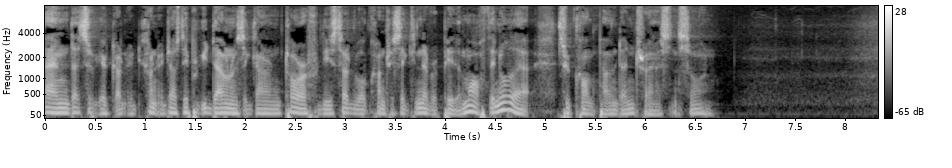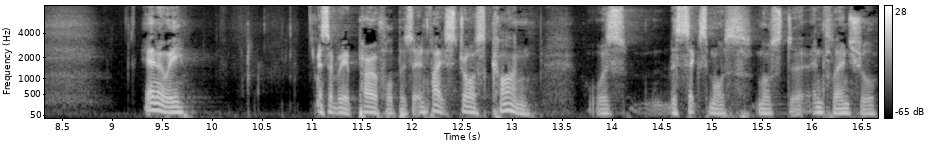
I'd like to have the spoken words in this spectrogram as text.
And that's what your country does. They put you down as a guarantor for these third world countries that can never pay them off. They know that through compound interest and so on. Anyway, it's a very powerful position. In fact, Strauss Kahn was the sixth most, most uh, influential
